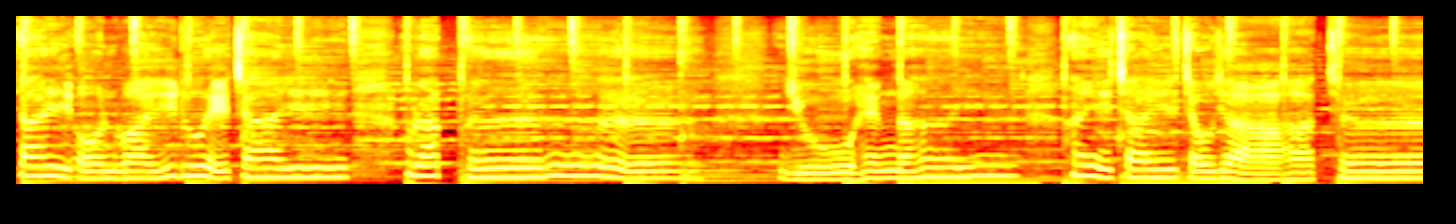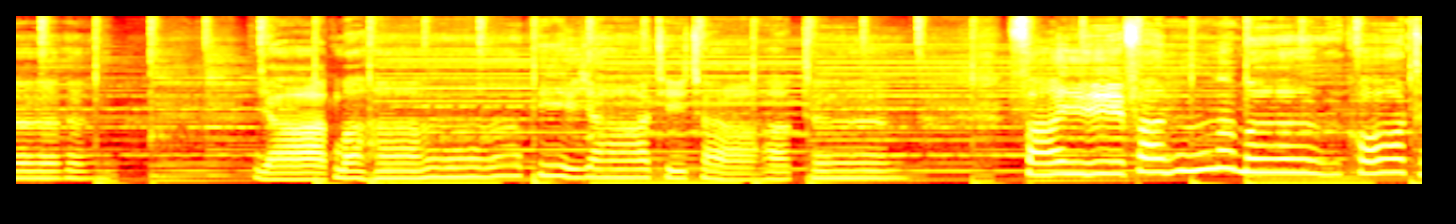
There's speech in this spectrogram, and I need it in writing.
ใจอ่อนไหวด้วยใจ รักเพออยู่แห่งไหนให้ใจเจ้าอยากเจอ อยากมาหาพี่ยาที่จากเธอ ไฟฝันละเมอขอเธ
